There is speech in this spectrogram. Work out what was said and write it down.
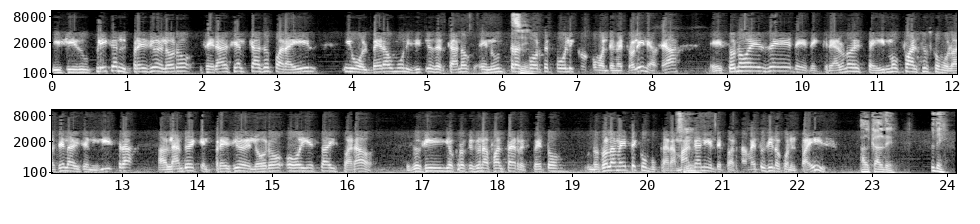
y si duplican el precio del oro, será así el caso para ir y volver a un municipio cercano en un transporte público como el de Metrolínea. O sea, esto no es de, crear unos espejismos falsos como lo hace la viceministra, hablando de que el precio del oro hoy está disparado. Eso sí, yo creo que es una falta de respeto, no solamente con Bucaramanga ni el departamento, sino con el país. Alcalde. Alcalde,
